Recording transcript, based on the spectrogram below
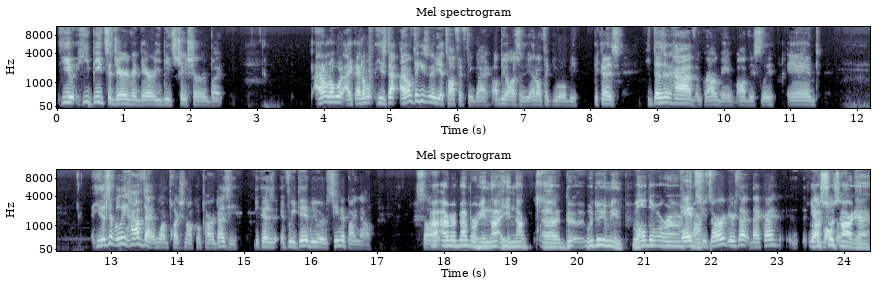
He he beats a Jared Vanderaa. He beats Chase Sherman, but I don't know what. Like, I don't. He's that. I don't think he's going to be a top fifteen guy. I'll be honest with you. I don't think he will be because he doesn't have a ground game, obviously, and he doesn't really have that one punch knockout power, does he? Because if we did, we would have seen it by now. So I, I remember he not he knocked. Uh, do, what do you mean, Waldo or uh, Dan Suzard? Is that that guy? Yeah, oh, Suzard. Yeah,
